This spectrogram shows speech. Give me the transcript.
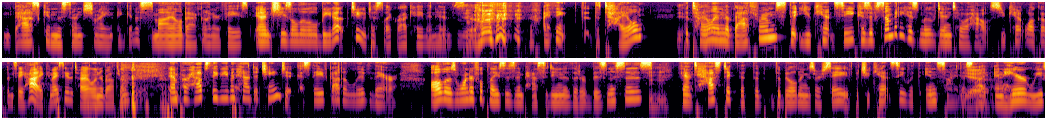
and bask in the sunshine and get a smile back on her face. And she's a little beat up too, just like Rockhaven is. So I think th- the tile, Yeah. the tile Oh, in yeah. the bathrooms that you can't see, because if somebody has moved into a house, you can't walk up and say, "Hi, can I see the tile in your bathroom?" and perhaps they've even had to change it because they've got to live there. All those wonderful places in Pasadena that are businesses, Mm-hmm. fantastic that the the buildings are safe, but you can't see what the inside is Yeah. like. And here we've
